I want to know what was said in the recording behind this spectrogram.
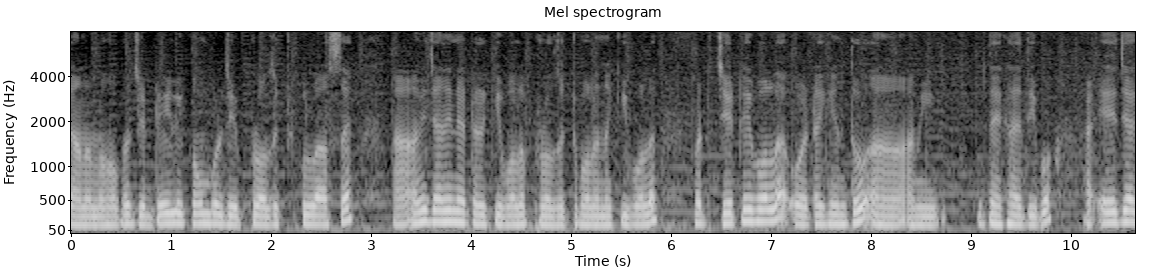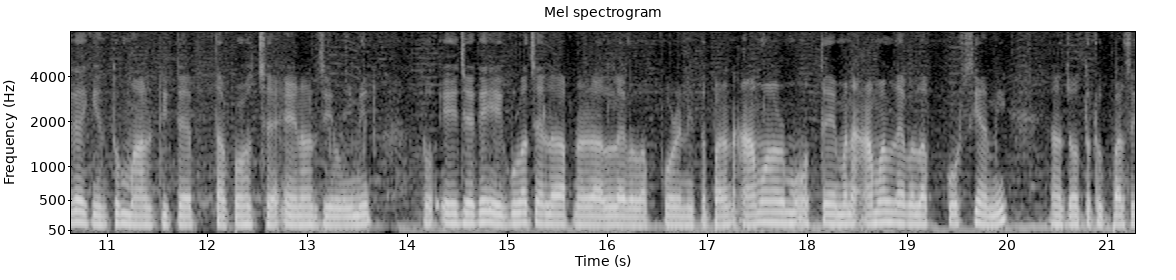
জানানো হবে যে ডেইলি কম্বোর যে প্রজেক্টগুলো আছে আমি জানি না এটার কি বলে প্রজেক্ট বলে না কি বলে বাট যেটাই বলে ওইটাই কিন্তু আমি দেখায় দিব। আর এই জায়গায় কিন্তু মাল্টি ট্যাপ তারপর হচ্ছে এনার্জি লিমিট তো এই জায়গায় এগুলো চাইলে আপনারা লেভেল আপ করে নিতে পারেন। আমার মতে মানে আমার লেভেল আপ করছি আমি যতটুকু পারছি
